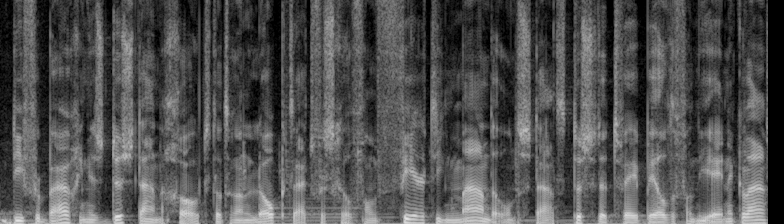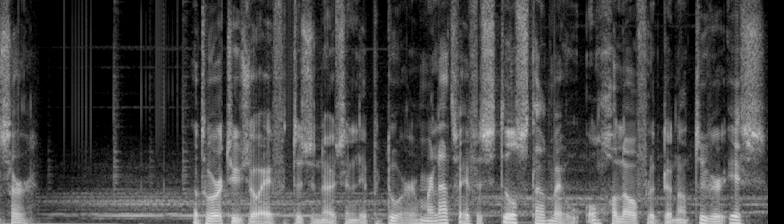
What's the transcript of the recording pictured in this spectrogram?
Die verbuiging is dusdanig groot dat er een looptijdverschil van 14 maanden ontstaat tussen de twee beelden van die ene quasar. Dat hoort u zo even tussen neus en lippen door, maar laten we even stilstaan bij hoe ongelooflijk de natuur is.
